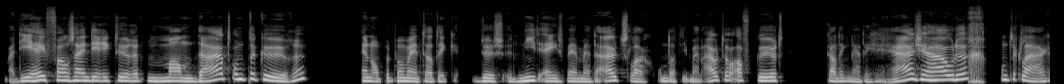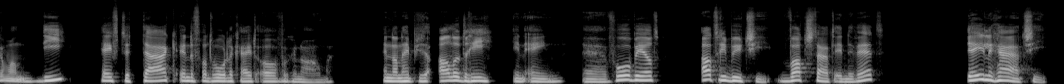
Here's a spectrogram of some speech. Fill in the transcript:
Maar die heeft van zijn directeur het mandaat om te keuren. En op het moment dat ik dus het niet eens ben met de uitslag, omdat hij mijn auto afkeurt, kan ik naar de garagehouder om te klagen. Want die heeft de taak en de verantwoordelijkheid overgenomen. En dan heb je ze alle drie in één eh, voorbeeld. Attributie, wat staat in de wet? Delegatie,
